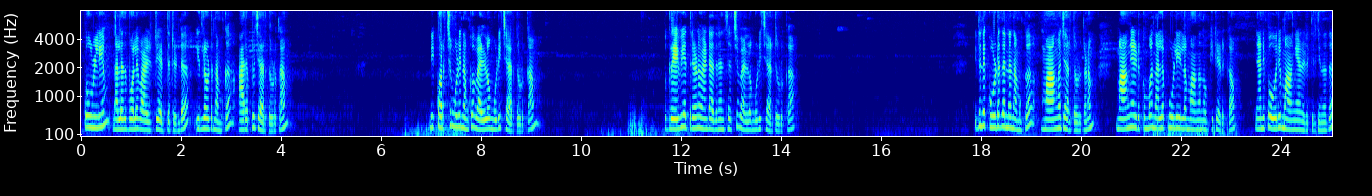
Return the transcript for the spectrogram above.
ഇപ്പോൾ ഉള്ളിയും നല്ലതുപോലെ വഴറ്റിയെടുത്തിട്ടുണ്ട്. ഇതിലോട്ട് നമുക്ക് അരപ്പ് ചേർത്ത് കൊടുക്കാം. ഇനി കുറച്ചും കൂടി നമുക്ക് വെള്ളവും കൂടി ചേർത്ത് കൊടുക്കാം. ഗ്രേവി എത്രയാണോ വേണ്ടത് അതിനനുസരിച്ച് വെള്ളം കൂടി ചേർത്ത് കൊടുക്കുക ഇതിന്റെ കൂടെ തന്നെ നമുക്ക് മാങ്ങ ചേർത്ത് കൊടുക്കണം. മാങ്ങ എടുക്കുമ്പോൾ നല്ല പുളിയുള്ള മാങ്ങ നോക്കിയിട്ട് എടുക്കാം. ഞാനിപ്പോൾ ഒരു മാങ്ങയാണ് എടുത്തിരിക്കുന്നത്.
